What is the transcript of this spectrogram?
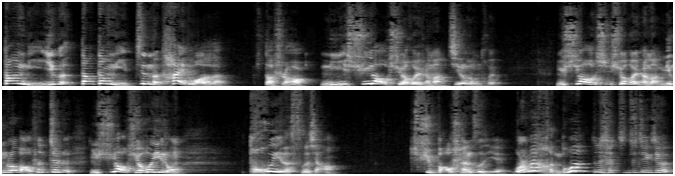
当你一个当当你进的太多了的的时候，你需要学会什么？激流勇退。你需要学学会什么？明哲保身。这是你需要学会一种退的思想，去保全自己。我认为很多这这这这个这个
